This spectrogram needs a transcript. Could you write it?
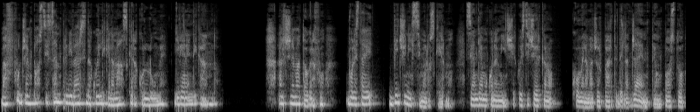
ma fugge in posti sempre diversi da quelli che la maschera col lume gli viene indicando. Al cinematografo vuole stare vicinissimo allo schermo. Se andiamo con amici e questi cercano, come la maggior parte della gente, un posto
